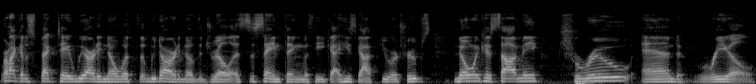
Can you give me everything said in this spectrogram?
We're not going to spectate. We already know what the, we already know the drill. It's the same thing with he got he's got fewer troops. No one can stop me. True and real.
